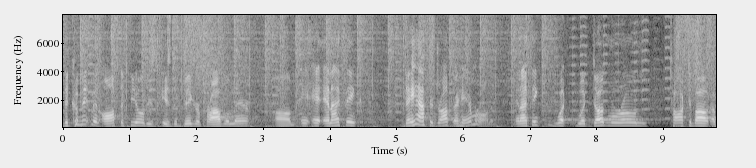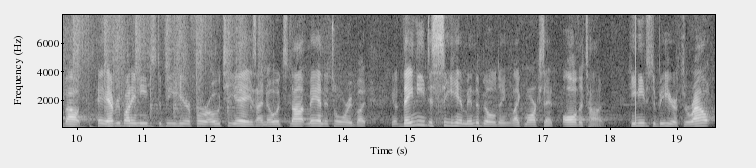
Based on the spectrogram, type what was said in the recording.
the commitment off the field is, is the bigger problem there. Um, and, and, I think they have to drop their hammer on him. And I think what, what Doug Marrone talked about, about, hey, everybody needs to be here for OTAs. I know it's not mandatory, but you know, they need to see him in the building, like Mark said, all the time. He needs to be here throughout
